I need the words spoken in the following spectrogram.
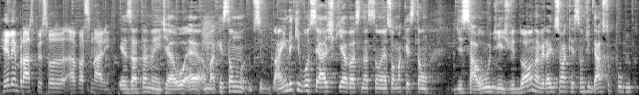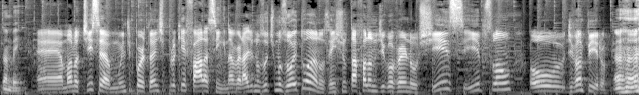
relembrar as pessoas a vacinarem. Exatamente. É, é uma questão. Ainda que você ache que a vacinação é só uma questão de saúde individual, na verdade isso é uma questão de gasto público também. É uma notícia muito importante porque fala assim, que na verdade nos últimos oito anos, a gente não tá falando de governo X, Y ou de vampiro. Uhum.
